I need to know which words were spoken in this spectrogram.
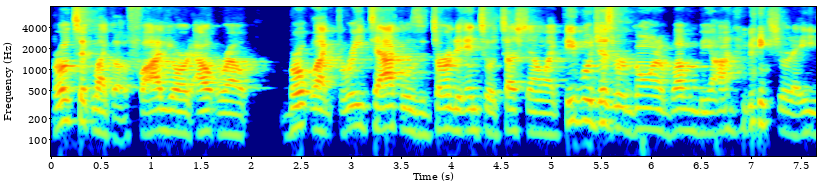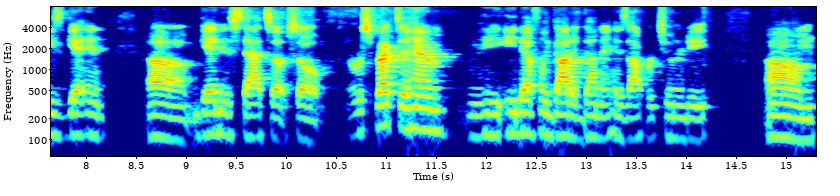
Bro took like a five yard out route, broke like three tackles and turned it into a touchdown. Like people just were going above and beyond to make sure that he's getting uh, getting his stats up. So respect to him. He, he definitely got it done in his opportunity. Um,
